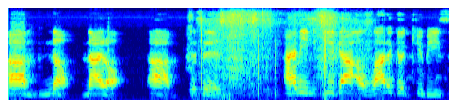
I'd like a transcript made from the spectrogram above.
Um, no, not at all. Um, this is, I mean, you got a lot of good QBs.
